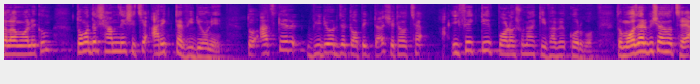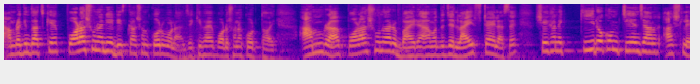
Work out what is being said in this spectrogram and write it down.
আসসালামু আলাইকুম। তোমাদের সামনে এসেছি আরেকটা ভিডিও নিয়ে। তো আজকের ভিডিওর যে টপিকটা সেটা হচ্ছে ইফেক্টিভ পড়াশোনা কীভাবে করব? তো মজার বিষয় হচ্ছে, আমরা কিন্তু আজকে পড়াশোনা নিয়ে ডিসকাশন করব না যে কীভাবে পড়াশোনা করতে হয়। আমরা পড়াশোনার বাইরে আমাদের যে লাইফস্টাইল আছে, সেখানে কী রকম চেঞ্জ আসলে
